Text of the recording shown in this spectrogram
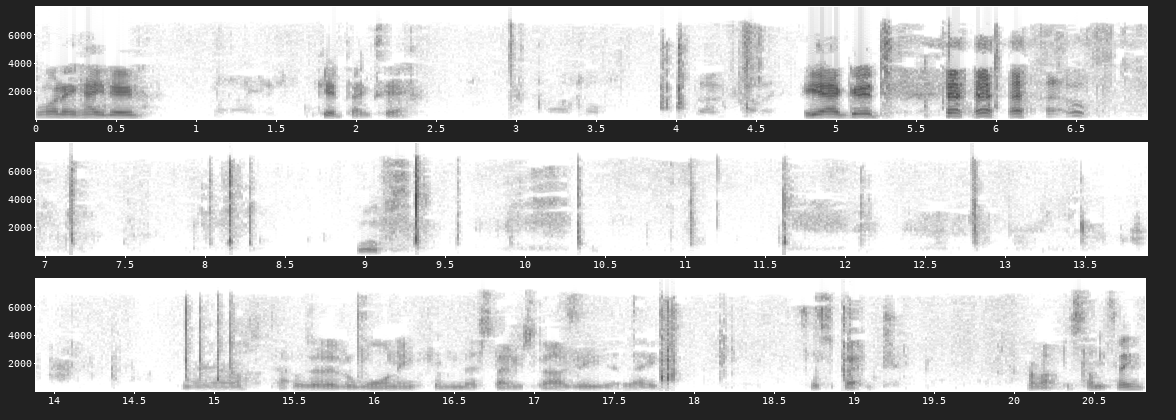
Morning, how you doing? Good, thanks, yeah. Yeah, good. Wolves. Well, that was a little warning from the Stone Stasi that they suspect I'm up to something.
